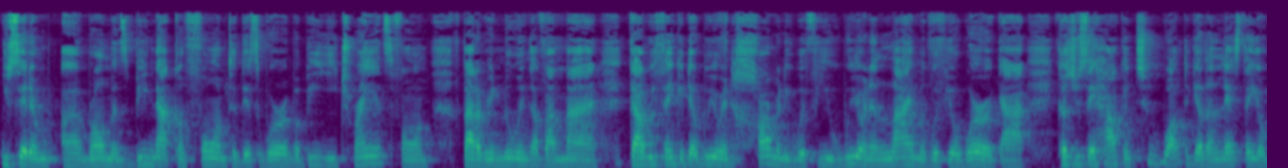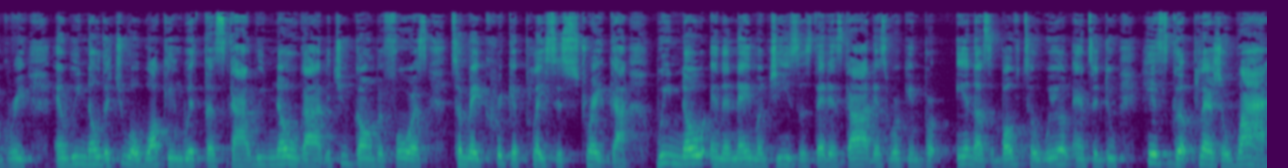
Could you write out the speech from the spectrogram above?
You said in uh, Romans, be not conformed to this world, but be ye transformed by the renewing of our mind. God, we thank you that we are in harmony with you. We are in alignment with your word, God. Because you say, how can two walk together unless they agree? And we know that you are walking with us, God. We know, God, that you've gone before us to make crooked places straight, God. We know in the name of Jesus that it's God that's working in us both to will and to do his good pleasure. Why?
